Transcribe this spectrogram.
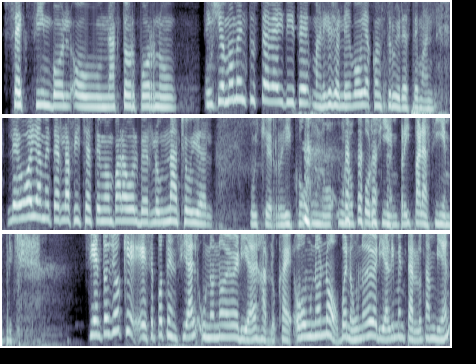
sex symbol o un actor porno? ¿En qué momento usted ve y dice, marica, yo le voy a construir a este man, le voy a meter la ficha a este man para volverlo un Nacho Vidal? Uy, qué rico, uno, uno por siempre y para siempre. Siento yo que ese potencial uno no debería dejarlo caer, o uno no, bueno, uno debería alimentarlo también,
